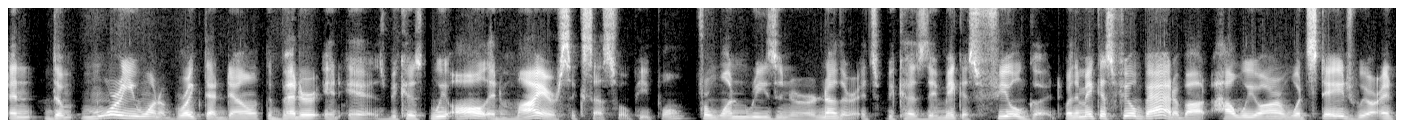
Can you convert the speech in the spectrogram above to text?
And the more you want to break that down, the better it is because we all admire successful people for one reason or another. It's because they make us feel good or they make us feel bad about how we are and what stage we are. And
